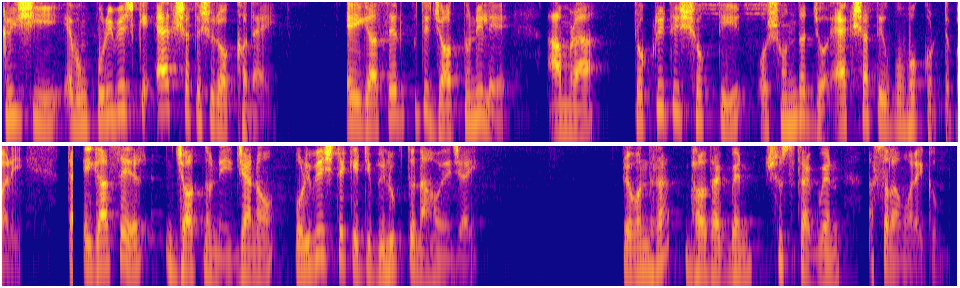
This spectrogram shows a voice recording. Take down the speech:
কৃষি এবং পরিবেশকে একসাথে সুরক্ষা দেয়। এই গাছের প্রতি যত্ন নিলে আমরা প্রকৃতির শক্তি ও সৌন্দর্য একসাথে উপভোগ করতে পারি। এই গাছের যত্ন নেই, যেন পরিবেশ থেকে এটি বিলুপ্ত না হয়ে যায়। প্রিয় বন্ধুরা, ভালো থাকবেন, সুস্থ থাকবেন। আসসালামু আলাইকুম।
